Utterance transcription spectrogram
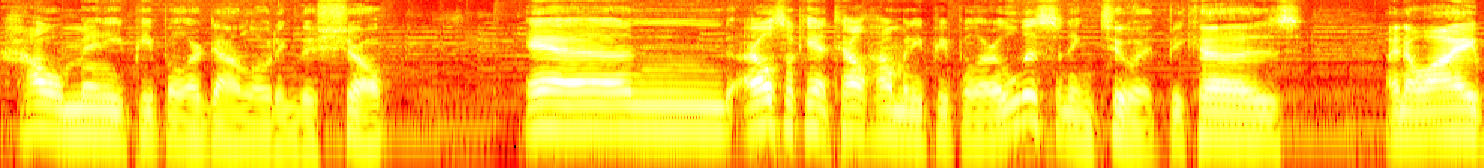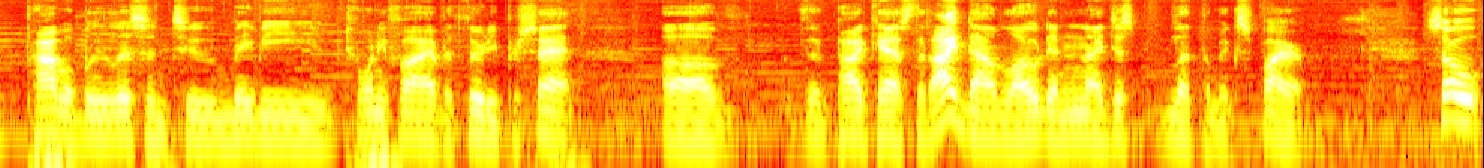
how many people are downloading this show. And I also can't tell how many people are listening to it because I know I probably listen to maybe 25 or 30% of the podcasts that I download and I just let them expire. So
